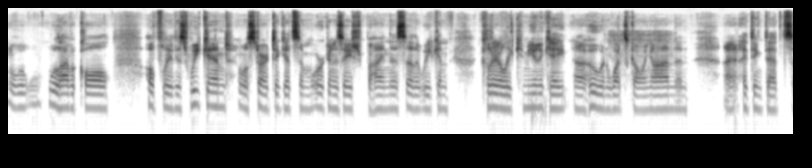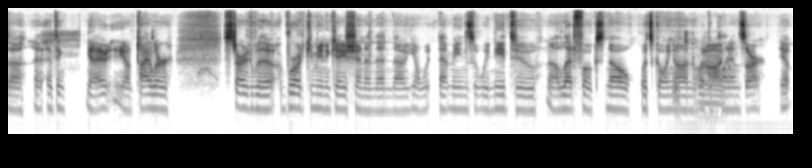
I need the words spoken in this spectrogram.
we'll, we'll have a call hopefully this weekend. We'll start to get some organization behind this so that we can clearly communicate uh, who and what's going on. And I, I think that's uh, I think you know, you know Tyler started with a, a broad communication, and then uh, you know that means that we need to uh, let folks know what's going What's on, going what the on. plans are. Yep.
